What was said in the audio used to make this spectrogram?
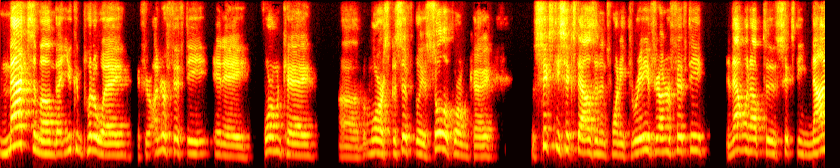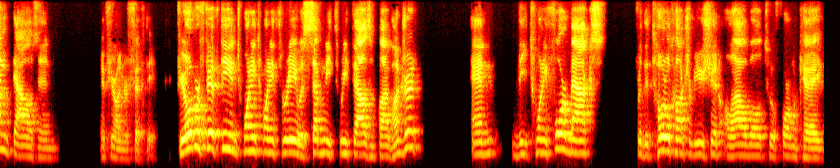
maximum that you can put away if you're under 50 in a 401k, uh, but more specifically a solo 401k, was 66,023 if you're under 50 and that went up to 69,000 if you're under 50. If you're over 50 in 2023, it was 73,500. And the 24 max for the total contribution allowable to a 401k,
